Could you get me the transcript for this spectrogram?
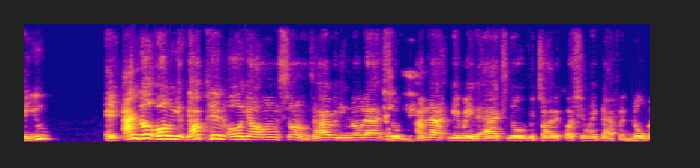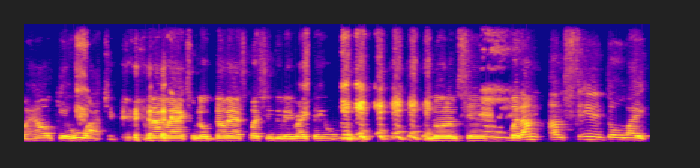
and you, and I know all of you, y'all pin all y'all own songs. I already know that, so I'm not getting ready to ask no retarded question like that for nobody. I don't care who watching. I'm not gonna ask them no dumbass question. Do they write their own music? You know what I'm saying? But I'm I'm saying though, like,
